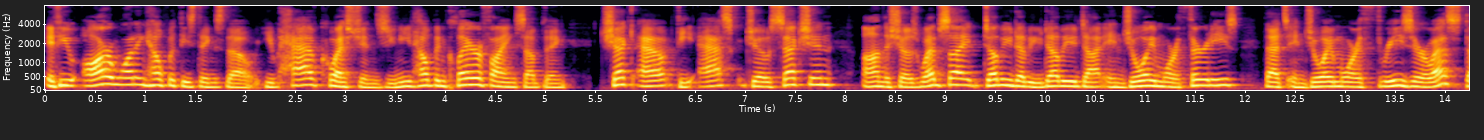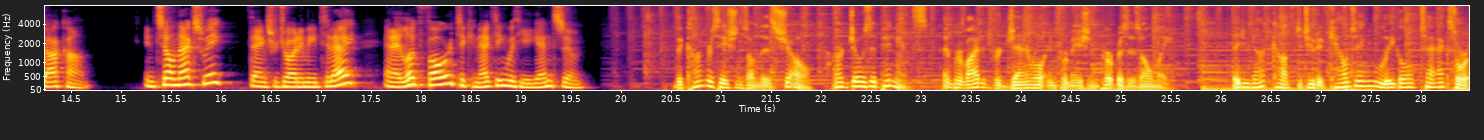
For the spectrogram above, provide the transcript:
If you are wanting help with these things, though, you have questions, you need help in clarifying something, check out the Ask Joe section on the show's website, www.enjoymore30s. That's enjoymore30s.com. Until next week, thanks for joining me today, and I look forward to connecting with you again soon. The conversations on this show are Joe's opinions and provided for general information purposes only. They do not constitute accounting, legal, tax, or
